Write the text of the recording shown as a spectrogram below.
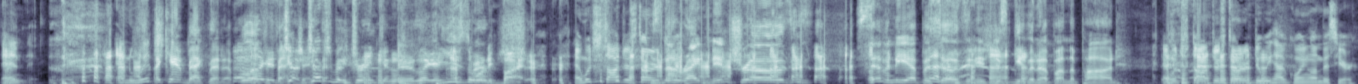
and and which I can't back that up. We'll have to Like, fact Jeff, check Jeff's that. been drinking, dude. Like he used the word butt. and which Dodger star He's not writing intros. He's 70 episodes and he's just giving up on the pod. And which Dodger starter do we have going on this year?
